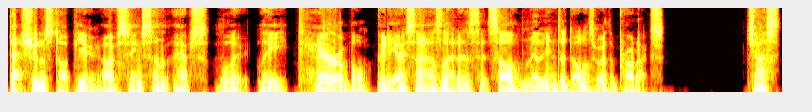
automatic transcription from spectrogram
that shouldn't stop you. I've seen some absolutely terrible video sales letters that sold millions of dollars worth of products. Just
